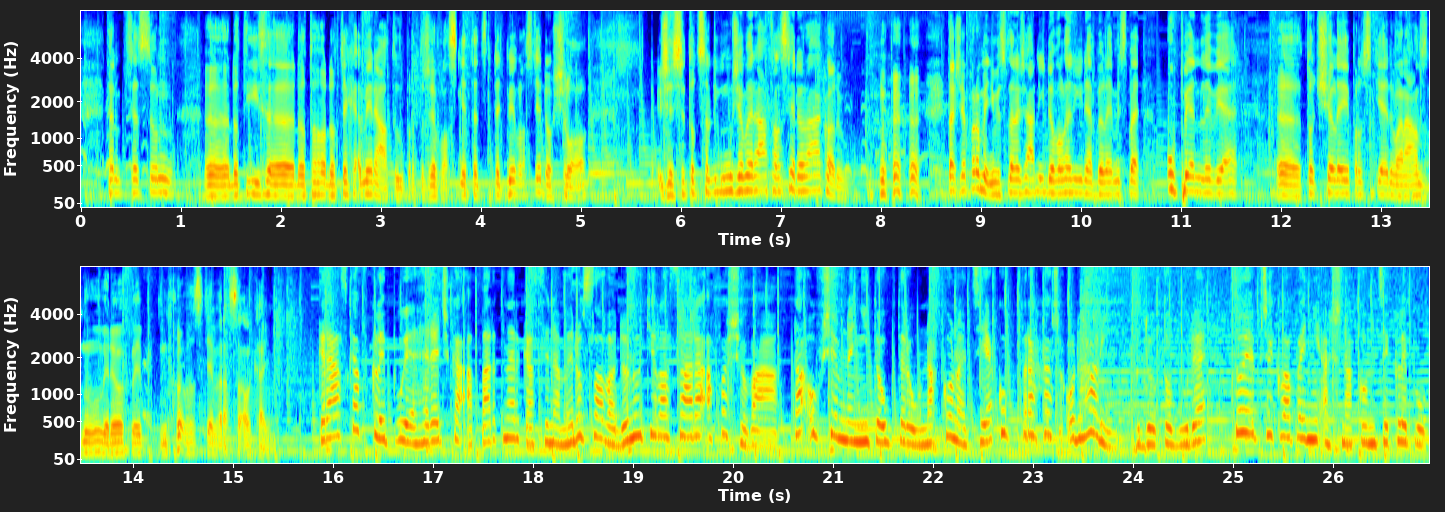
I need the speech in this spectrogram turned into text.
Ten přesun e, do, tý, do, toho, do těch Emirátů, protože vlastně teď, teď mi vlastně došlo, že si to celý můžeme dát vlastně do nákladu. Takže promiň, my jsme na žádný dovolený nebyli, my jsme upěnlivě uh, točili prostě 12 dnů videoklip prostě v Ras Al Kráska v klipu je herečka a partnerka syna Miroslava Donutila Sára Afašová. Ta ovšem není tou, kterou nakonec Jakub Prachař odhalí. Kdo to bude, to je překvapení až na konci klipu.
